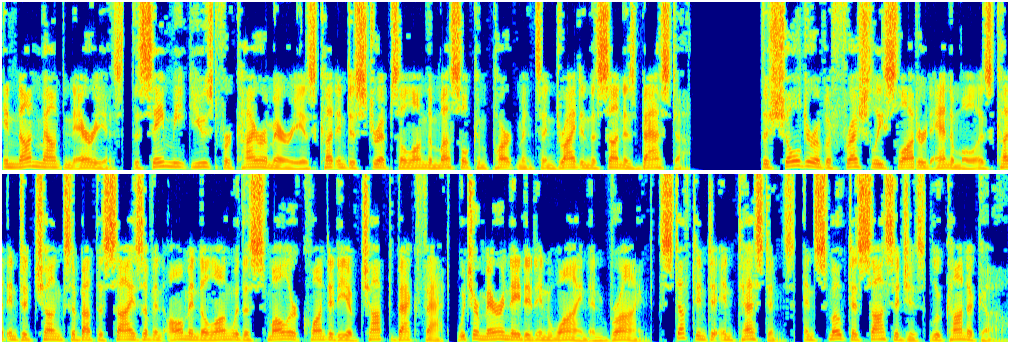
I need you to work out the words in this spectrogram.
In non-mountain areas, the same meat used for kairamari is cut into strips along the muscle compartments and dried in the sun as basta. The shoulder of a freshly slaughtered animal is cut into chunks about the size of an almond along with a smaller quantity of chopped back fat, which are marinated in wine and brined, stuffed into intestines, and smoked as sausages lucanico.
